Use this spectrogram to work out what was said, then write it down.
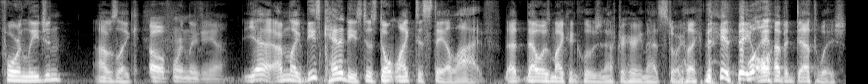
foreign legion I was like, Oh, Foreign Legion, yeah. yeah, I'm like these Kennedys just don't like to stay alive. That that was my conclusion after hearing that story. Like they, they Well, all have a death wish.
